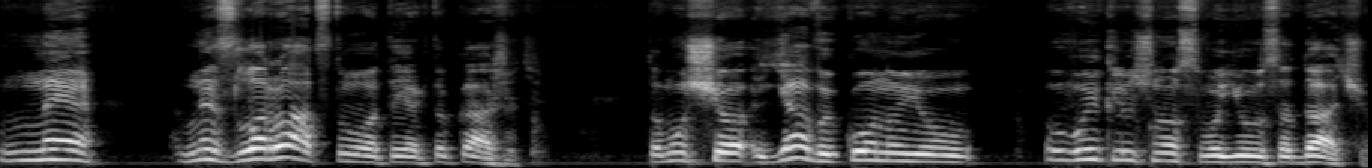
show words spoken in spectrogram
не, не злорадствувати, як то кажуть. Тому що я виконую виключно свою задачу.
